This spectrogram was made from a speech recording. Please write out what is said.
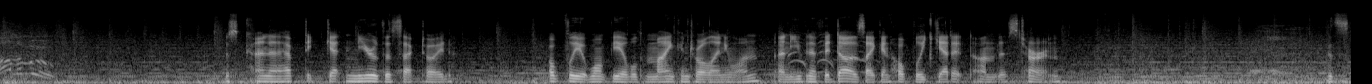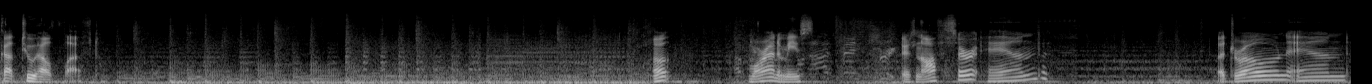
On the move. Just kind of have to get near the sectoid. Hopefully it won't be able to mind control anyone, and even if it does, I can hopefully get it on this turn. Because it's got two health left. Oh, more enemies. There's an officer and a drone and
